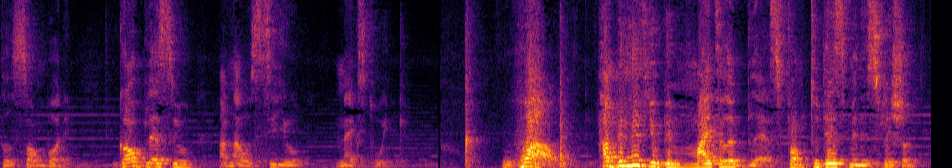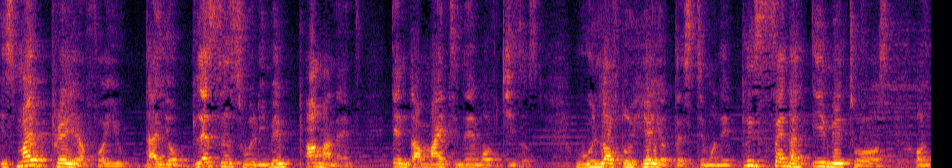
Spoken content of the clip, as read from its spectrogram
to somebody. God bless you, and I will see you next week. Wow! I believe you've been mightily blessed from today's ministration. It's my prayer for you that your blessings will remain permanent in the mighty name of Jesus. We would love to hear your testimony. Please send an email to us on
